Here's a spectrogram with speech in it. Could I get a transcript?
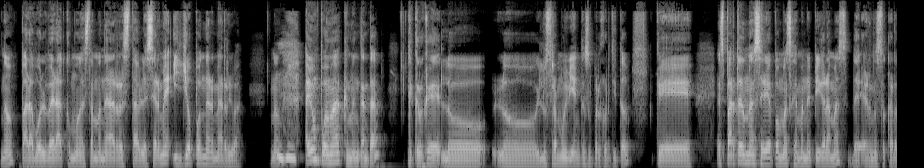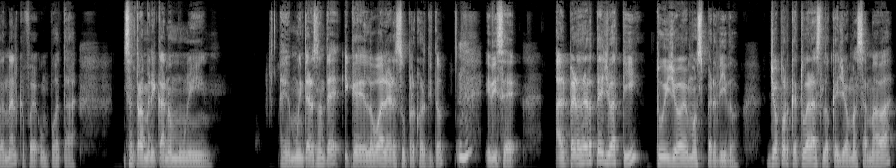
¿no? Para volver a como de esta manera restablecerme y yo ponerme arriba, ¿no? Hay un poema que me encanta, que creo que lo, lo ilustra muy bien, que es súper cortito, que es parte de una serie de poemas que llaman Epigramas de Ernesto Cardenal, que fue un poeta centroamericano muy, eh, muy interesante y que lo voy a leer súper cortito. Y dice, al perderte yo a ti, tú y yo hemos perdido. Yo porque tú eras lo que yo más amaba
